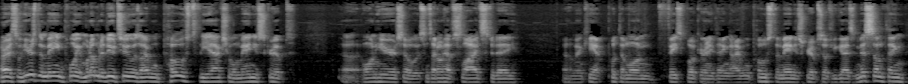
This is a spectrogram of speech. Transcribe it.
All right, so here's the main point. What I'm going to do too is I will post the actual manuscript uh, on here. So since I don't have slides today, um, I can't put them on Facebook or anything. I will post the manuscript. So if you guys miss something,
